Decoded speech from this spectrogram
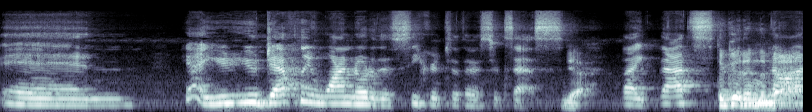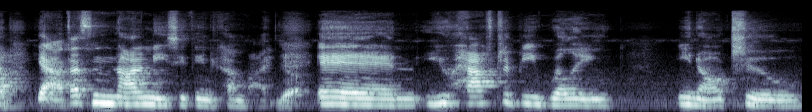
and yeah you you definitely want to know the secret to their success Yeah. Like that's The good and the not, bad. yeah that's not an easy thing to come by Yeah. and you have to be willing you know to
